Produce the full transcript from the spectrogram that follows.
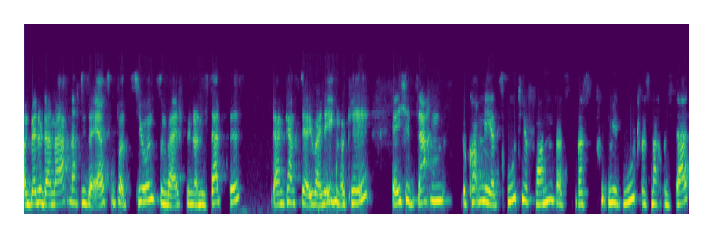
Und wenn du danach nach dieser ersten Portion zum Beispiel noch nicht satt bist, dann kannst du ja überlegen, okay, welche Sachen bekommen mir jetzt gut hiervon, was, was tut mir gut, was macht mich satt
